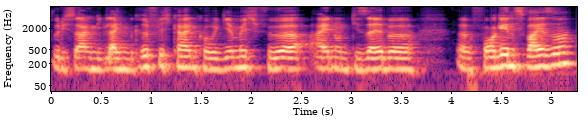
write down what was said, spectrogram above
würde ich sagen, die gleichen Begrifflichkeiten, korrigiere mich, für ein und dieselbe äh, Vorgehensweise,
